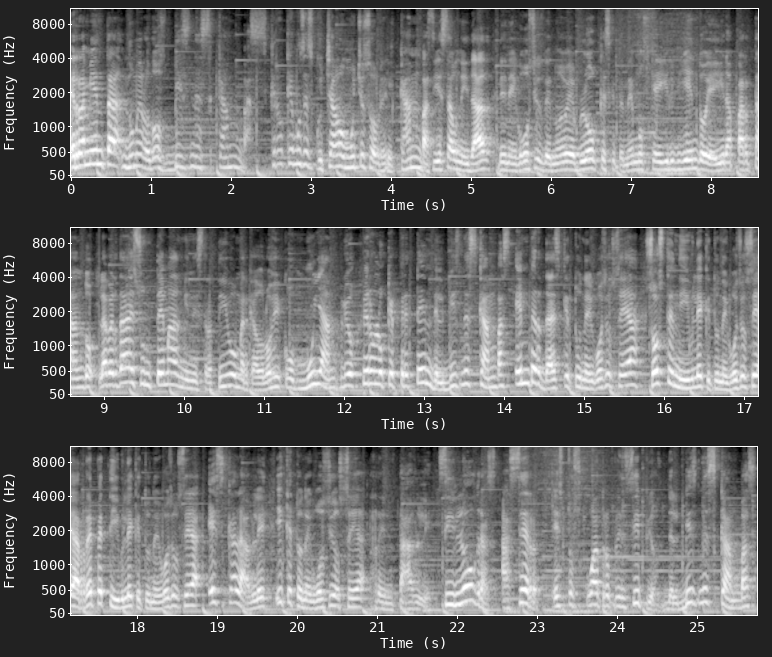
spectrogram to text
Herramienta número 2, Business Canvas. Creo que hemos escuchado mucho sobre el Canvas y esa unidad de negocios de nueve bloques que tenemos que ir viendo e ir apartando. La verdad es un tema administrativo, mercadológico muy amplio, pero lo que pretende el Business Canvas en verdad es que tu negocio sea sostenible, que tu negocio sea repetible, que tu negocio sea escalable y que tu negocio sea rentable. Si logras hacer estos cuatro principios del Business Canvas,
